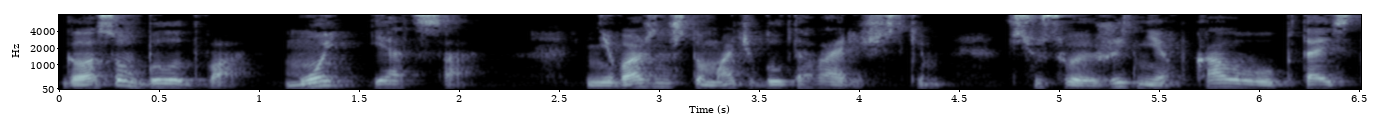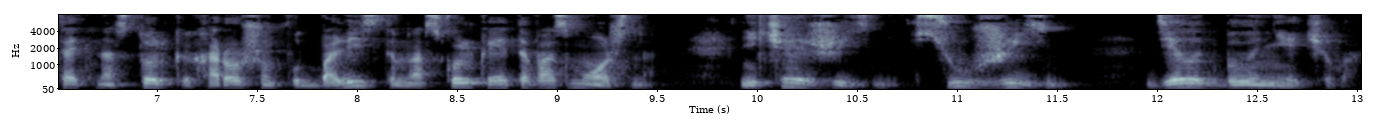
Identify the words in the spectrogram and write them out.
Голосов было два – мой и отца. Неважно, что матч был товарищеским. Всю свою жизнь я вкалывал, пытаясь стать настолько хорошим футболистом, насколько это возможно. Не часть жизни, всю жизнь. Делать было нечего.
